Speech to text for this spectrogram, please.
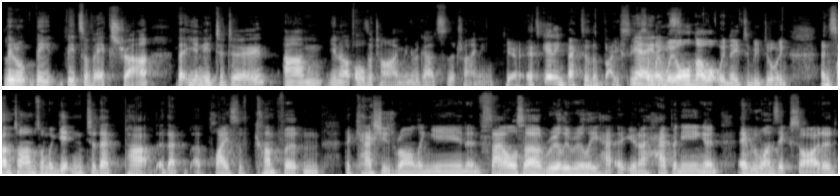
little bit, bits of extra that you need to do, um, you know, all the time in regards to the training. Yeah, it's getting back to the basics. Yeah, I mean, we all know what we need to be doing, and sometimes when we get into that part, that uh, place of comfort, and the cash is rolling in, and sales are really, really, ha- you know, happening, and everyone's excited.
